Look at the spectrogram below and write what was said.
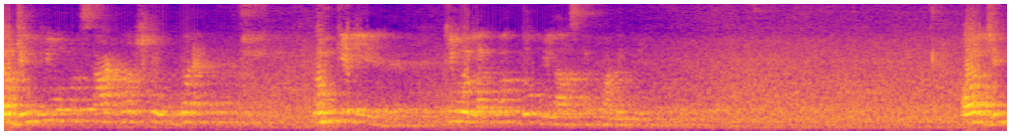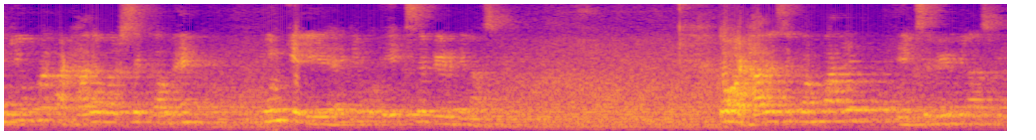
और जिनकी साठ वर्ष के ऊपर है। उनके लिए है कि वो लगभग दो गिलास तक पानी पिए। और जिनकी उम्र 18 वर्ष से कम है, उनके लिए है कि वो एक से डेढ़ गिलास पिए। तो 18 से कम वाले एक से डेढ़ गिलास पिए।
